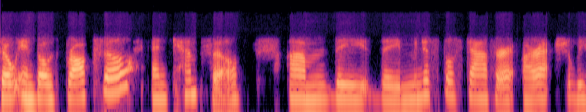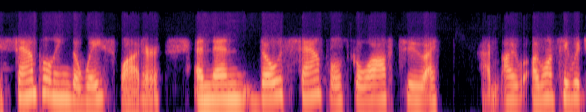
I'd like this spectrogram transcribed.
So in both Brockville and Kemptville, um, the, the municipal staff are, are actually sampling the wastewater and then those samples go off to, I, I, I won't say which,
